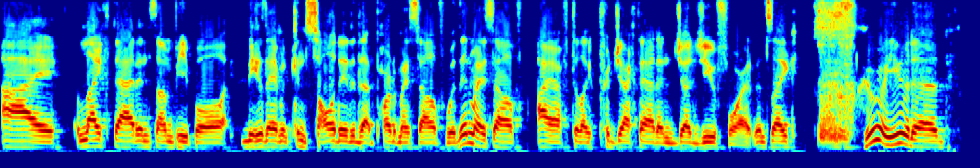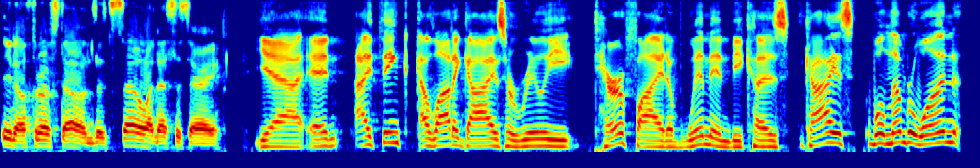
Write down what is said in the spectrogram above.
I like that in some people because I haven't consolidated that part of myself within myself. I have to, like, project that and judge you for it. And it's like, who are you to, you know, throw stones? It's so unnecessary. Yeah. And I think a lot of guys are really terrified of women because guys, well, number one,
